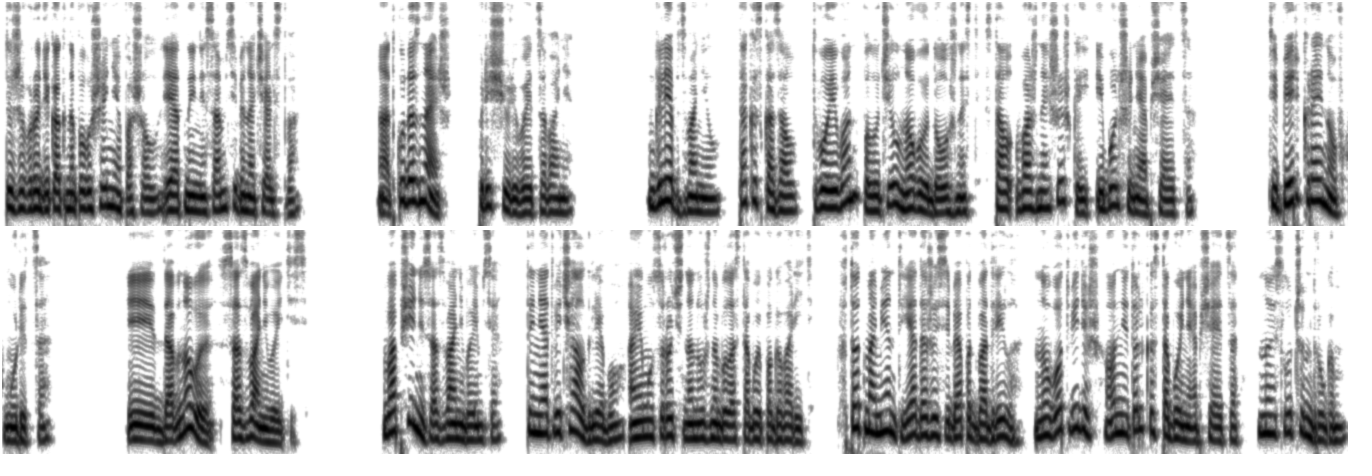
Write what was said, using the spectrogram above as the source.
Ты же вроде как на повышение пошел и отныне сам себе начальство». «Откуда знаешь?» — прищуривается Ваня. Глеб звонил. Так и сказал. Твой Иван получил новую должность, стал важной шишкой и больше не общается. Теперь Крайнов хмурится. «И давно вы созваниваетесь?» «Вообще не созваниваемся. Ты не отвечал Глебу, а ему срочно нужно было с тобой поговорить. В тот момент я даже себя подбодрила. Ну вот, видишь, он не только с тобой не общается, но и с лучшим другом».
